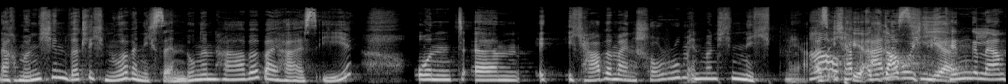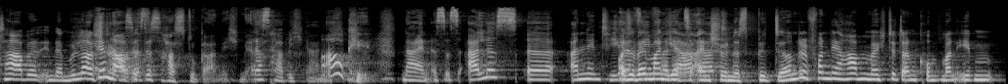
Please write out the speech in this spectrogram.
nach München wirklich nur, wenn ich Sendungen habe bei HSI. Und ähm, ich habe meinen Showroom in München nicht mehr. Ah, also ich okay. habe also da, wo ich hier. dich kennengelernt habe in der Müllerstraße, genau, das, das, hast du gar nicht mehr. Das habe ich gar nicht. Ah, okay. Mehr. Nein, es ist alles äh, an den Tegersee Also wenn man jetzt ein schönes Dirndl von dir haben möchte, dann kommt man eben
